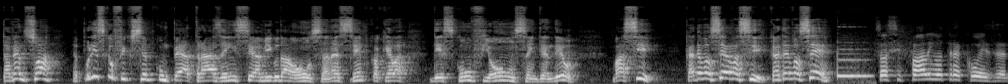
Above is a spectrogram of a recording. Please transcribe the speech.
Tá vendo só? É por isso que eu fico sempre com o pé atrás aí em ser amigo da onça, né? Sempre com aquela desconfiança, entendeu? Vaci! Cadê você, Vaci? Cadê você? Só se fala em outra coisa.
